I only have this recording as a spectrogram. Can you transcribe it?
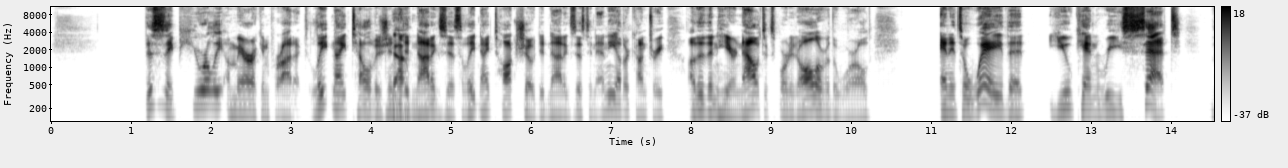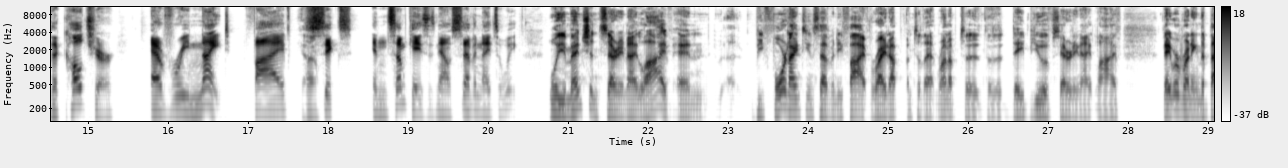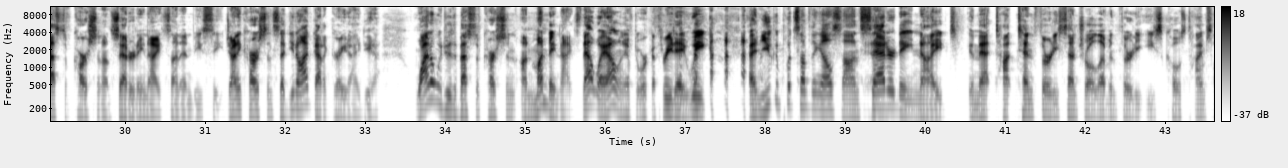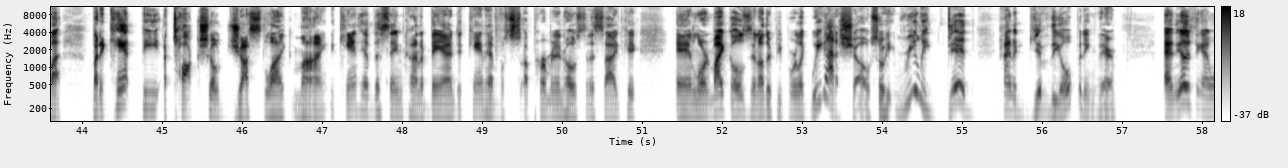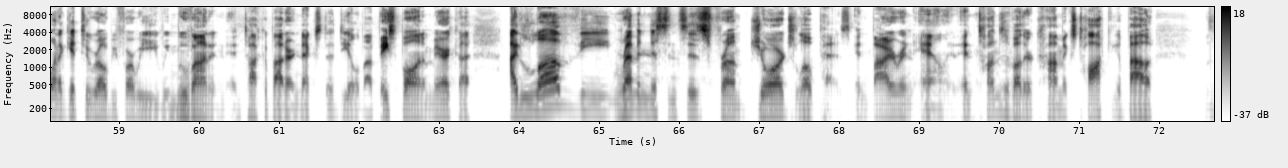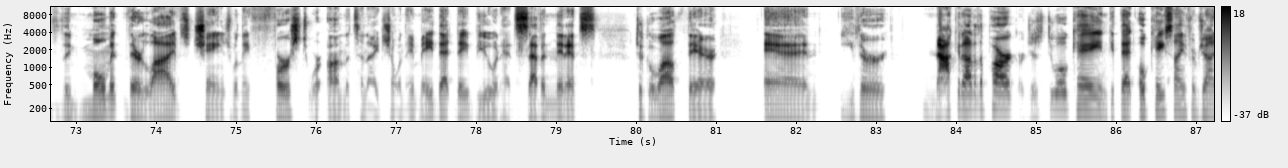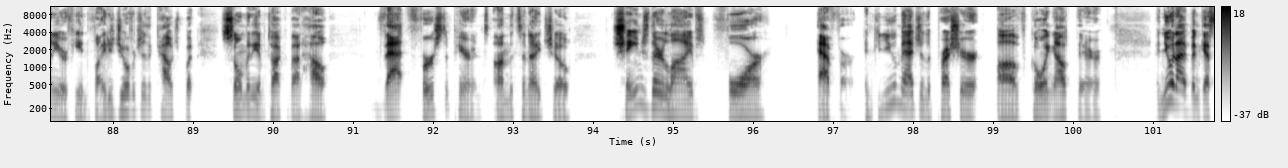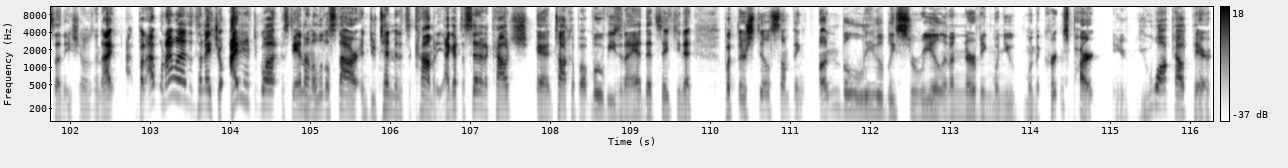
this is a purely American product. Late night television Yeah. did not exist. A late night talk show did not exist in any other country other than here. Now it's exported all over the world. And it's a way that you can reset the culture every night five, Yeah. six, in some cases now seven nights a week. Well, you mentioned Saturday Night Live, and uh, before 1975, right up until that run up to the, the debut of Saturday Night Live, they were running the best of Carson on Saturday nights on NBC. Johnny Carson said, You know, I've got a great idea. Why don't we do the best of Carson on Monday nights? That way I only have to work a three day week. and you can put something else on Saturday night in that t- 1030 Central, 1130 East Coast time slot. But it can't be a talk show just like mine. It can't have the same kind of band. It can't have a permanent host and a sidekick. And Lorne Michaels and other people were like, we got a show. So he really did kind of give the opening there. And the other thing I want to get to, Roe, before we, we move on and, and talk about our next uh, deal about baseball in America, I love the reminiscences from George Lopez and Byron Allen and tons of other comics talking about the moment their lives changed when they first were on The Tonight Show, and they made that debut and had seven minutes to go out there and either knock it out of the park or just do okay and get that okay sign from Johnny or if he invited you over to the couch. But so many of them talk about how that first appearance on The Tonight Show changed their lives forever. And can you imagine the pressure of going out there And you and I have been guests on these shows, and I. But I, when I went on the Tonight Show, I didn't have to go out and stand on a little star and do ten minutes of comedy. I got to sit on a couch and talk about movies, and I had that safety net. But there's still something unbelievably surreal and unnerving when you when the curtains part and you you walk out there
